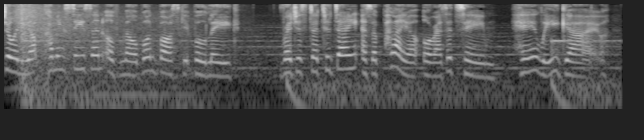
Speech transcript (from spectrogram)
Join the upcoming season of Melbourne Basketball League. Register today as a player or as a team. Here we go.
